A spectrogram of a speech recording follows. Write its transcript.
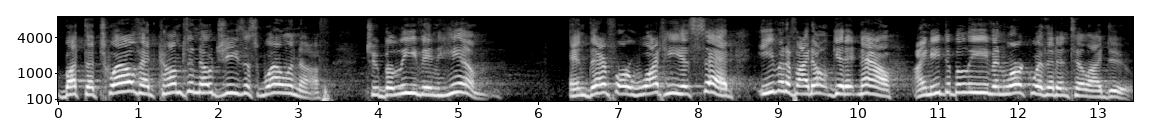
But the 12 had come to know Jesus well enough to believe in him. And therefore, what he has said, even if I don't get it now, I need to believe and work with it until I do.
